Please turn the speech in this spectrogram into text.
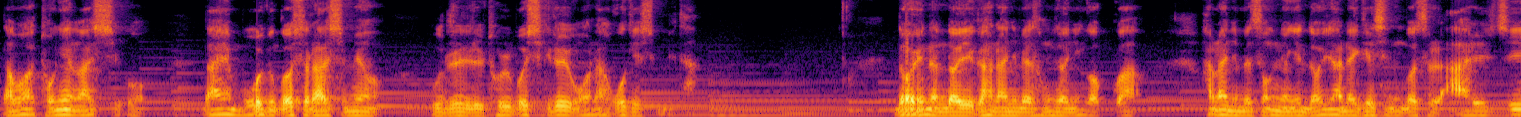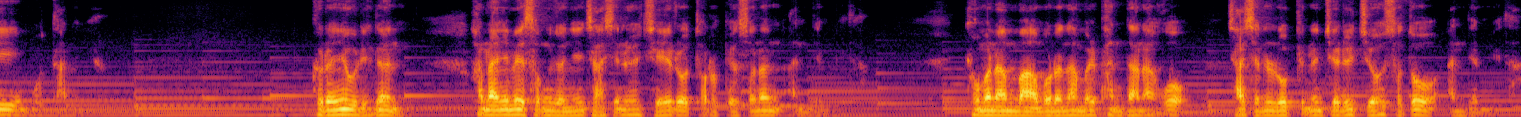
나와 동행하시고 나의 모든 것을 하시며 우리를 돌보시기를 원하고 계십니다. 너희는 너희가 하나님의 성전인 것과 하나님의 성령이 너희 안에 계시는 것을 알지 못하느냐. 그러니 우리는 하나님의 성전이 자신을 죄로 더럽혀서는 안 됩니다. 교만한 마음으로 남을 판단하고 자신을 높이는 죄를 지어서도 안 됩니다.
